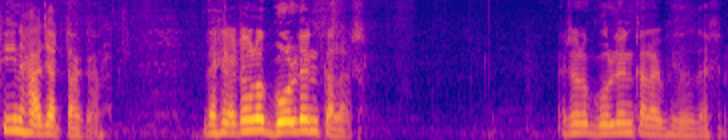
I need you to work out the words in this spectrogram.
তিন হাজার টাকা। দেখেন, এটা হলো গোল্ডেন কালার। এটা হলো গোল্ডেন কালার ভিতরে দেখেন।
